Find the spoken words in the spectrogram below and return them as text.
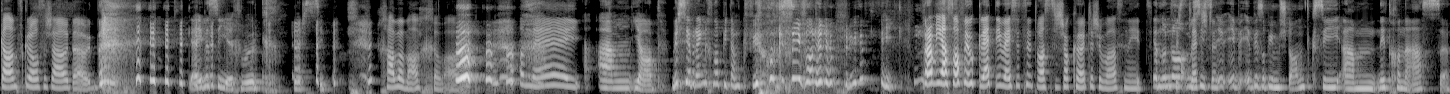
Ganz grosser Shoutout. Geiler Sieg, wirklich. Merci. Kann man machen, Mann. oh nein! Ähm, ja, wir waren aber eigentlich noch bei dem Gefühl von einer Prüfung. Vor allem, ich habe so viel geredet, ich weiß jetzt nicht, was du schon gehört hast und was nicht. Ja, nur noch, ist ich, ich, ich bin so beim Stand, gewesen, ähm, nicht können essen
